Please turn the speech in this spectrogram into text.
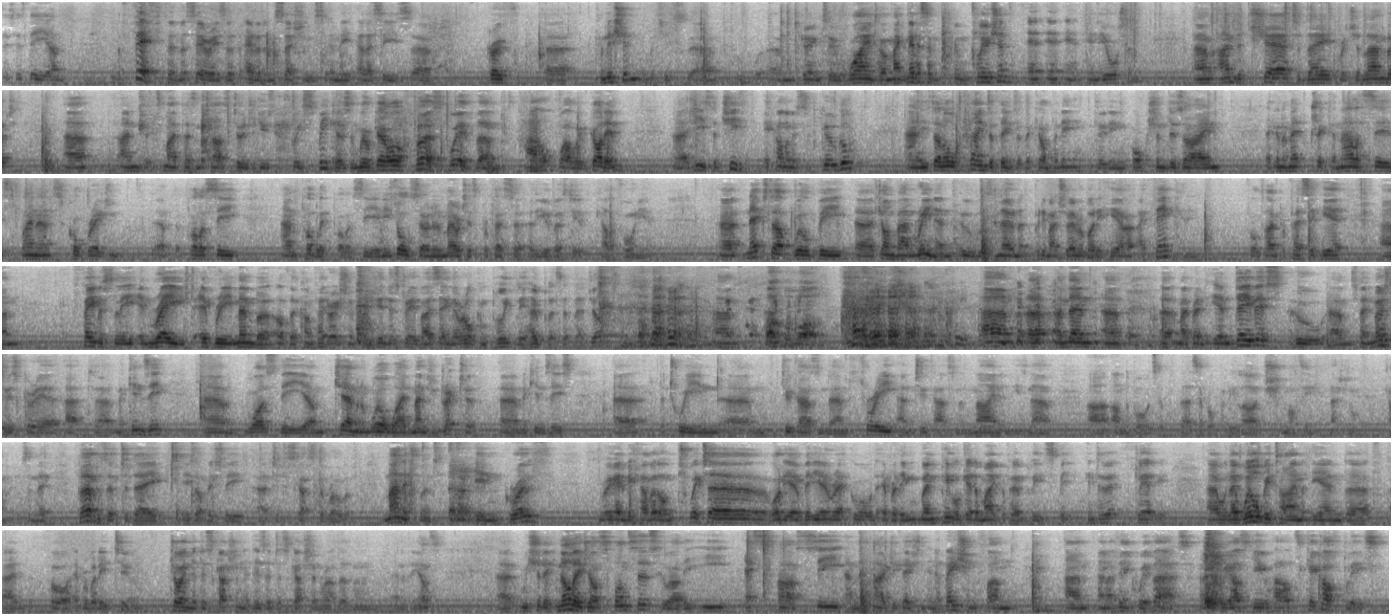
This is the, um, the fifth in the series of evidence sessions in the LSE's uh, Growth uh, Commission, which is uh, um, going to wind to a magnificent conclusion in, in, in the autumn. Um, I'm the chair today, Richard Lambert, uh, and it's my pleasant task to introduce the three speakers. And we'll go off first with um, Hal while we've got him. Uh, he's the chief economist at Google, and he's done all kinds of things at the company, including auction design, econometric analysis, finance, corporation policy and public policy, and he's also an emeritus professor at the University of California. Uh, next up will be uh, John Van Reenen, who was known pretty much to everybody here, I think, full time professor here. Um, famously enraged every member of the Confederation of British Industry by saying they were all completely hopeless at their jobs. um, one. and, uh, and then uh, uh, my friend Ian Davis, who um, spent most of his career at uh, McKinsey, um, was the um, chairman and worldwide managing director of uh, McKinsey's uh, between um, 2003 and 2009, and he's now uh, on the boards of uh, several pretty large multinational companies. And the purpose of today is obviously uh, to discuss the role of management in growth. We're going to be covered on Twitter, audio, video record, everything. When people get a microphone, please speak into it clearly. Uh, well, there will be time at the end uh, for everybody to join the discussion. It is a discussion rather than else. Uh, we should acknowledge our sponsors, who are the ESRC and the Higher Education Innovation Fund. Um, and I think with that, uh, we ask you, Hal, to kick off, please.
